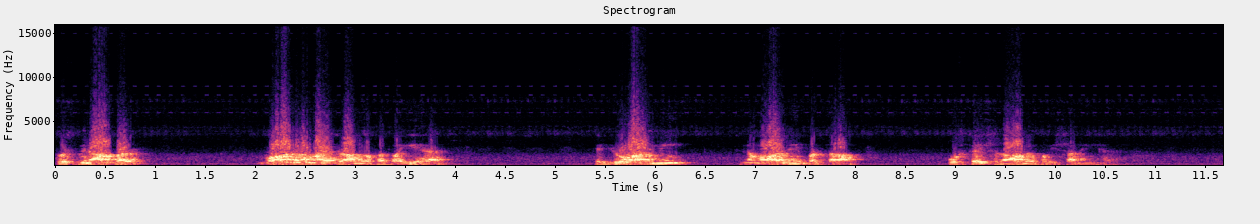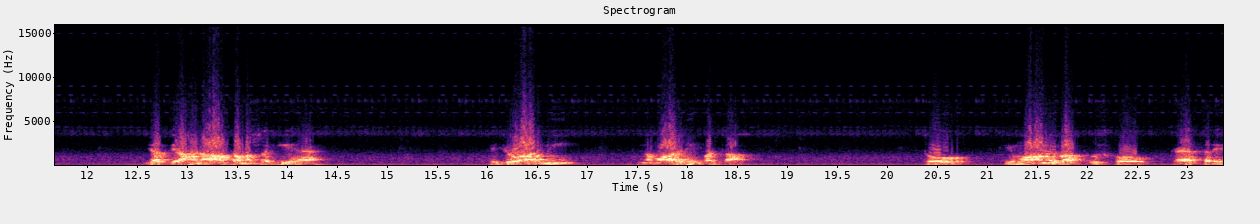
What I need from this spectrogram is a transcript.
तो इस बिना पर बाद में हमारे कराम का फतवा ये है कि जो आदमी नमाज़ नहीं पढ़ता, उसके इस्लाम में कोई हिस्सा नहीं है। जबकि हनाफ का मसलक ये है कि जो आदमी नमाज़ नहीं पढ़ता तो इमाम वक्त उसको कैद करे,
